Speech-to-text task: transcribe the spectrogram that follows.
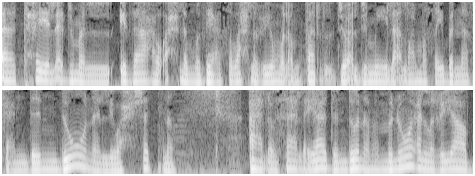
أه تحية لأجمل إذاعة وأحلى مذيع صباح الغيوم والأمطار. الأجواء الجميلة. اللهم صيبا نافعا دندونه اللي وحشتنا. أهلا وسهلا يا دندونة ممنوع الغياب.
